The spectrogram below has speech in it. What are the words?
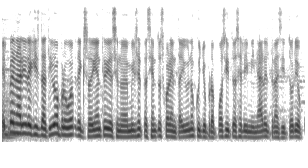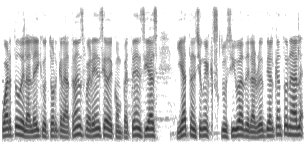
El plenario legislativo aprobó el expediente 19.741, cuyo propósito es eliminar el transitorio cuarto de la ley que otorga la transferencia de competencias y atención exclusiva de la red vial cantonal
